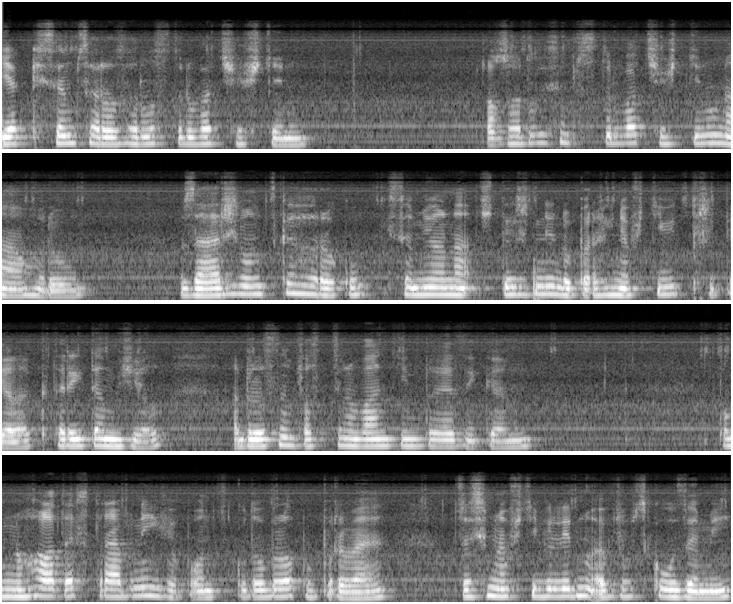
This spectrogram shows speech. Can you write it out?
Jak jsem se rozhodl studovat češtinu? Rozhodl jsem se studovat češtinu náhodou. V září loňského roku jsem měl na čtyři dny do Prahy navštívit přítele, který tam žil a byl jsem fascinován tímto jazykem. Po mnoha letech strávených v Japonsku to bylo poprvé, co jsem navštívil jednu evropskou zemi,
